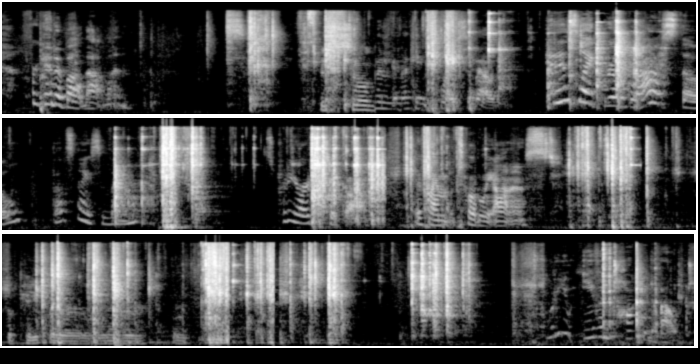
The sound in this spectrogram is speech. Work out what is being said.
forget about that one. It's so. I'm gonna think twice about it. It is like real glass, though. That's nice of them. It's pretty hard to take off, if I'm totally honest. The paper or whatever. What are you even talking about?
